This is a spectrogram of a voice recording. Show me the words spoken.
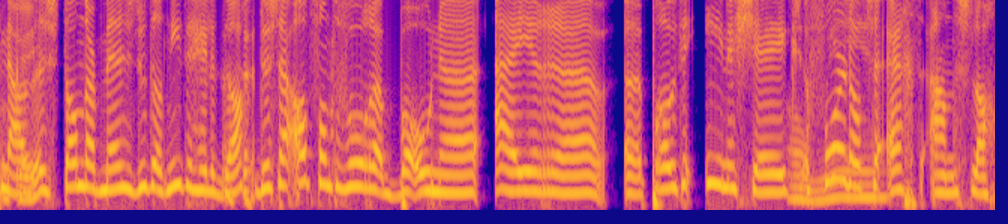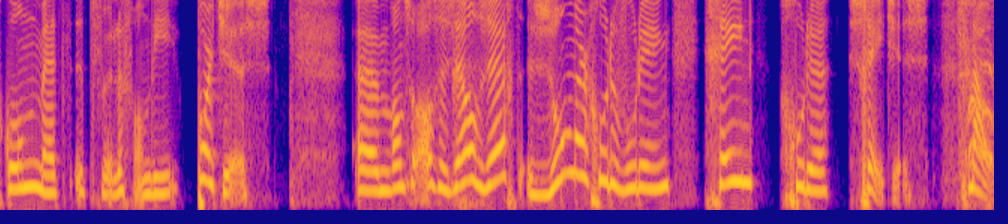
Nou, een standaard mens doet dat niet de hele dag. Dus zij at van tevoren bonen, eieren, eh proteïne shakes. Oh, voordat ze echt aan de slag kon met het vullen van die potjes. Ehm, want zoals ze zelf zegt, zonder goede voeding geen goede scheetjes. Nou,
